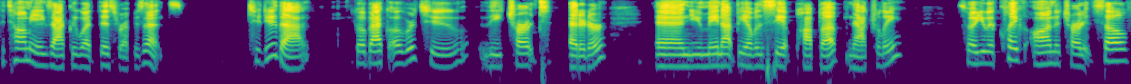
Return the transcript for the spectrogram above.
to tell me exactly what this represents. To do that, go back over to the chart editor and you may not be able to see it pop up naturally. So you would click on the chart itself,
